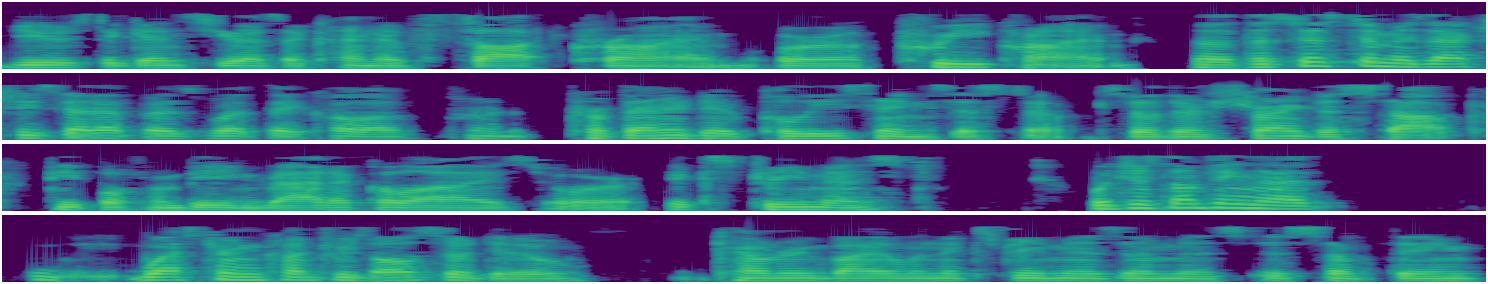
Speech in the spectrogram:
used against you as a kind of thought crime or a pre-crime. So the system is actually set up as what they call a preventative policing system. So they're trying to stop people from being radicalized or extremist, which is something that Western countries also do. Countering violent extremism is, is something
